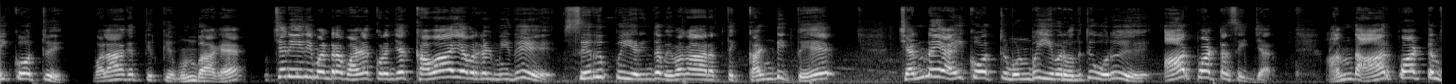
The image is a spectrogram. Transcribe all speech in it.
ஐகோர்ட்டு வளாகத்திற்கு முன்பாக உச்சநீதிமன்ற வழக்குரைஞர் கவாய் அவர்கள் மீது செருப்பு எறிந்த விவகாரத்தை கண்டித்து சென்னை ஐகோர்ட்டு முன்பு இவர் வந்துட்டு ஒரு ஆர்ப்பாட்டம் செஞ்சார். அந்த ஆர்ப்பாட்டம்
